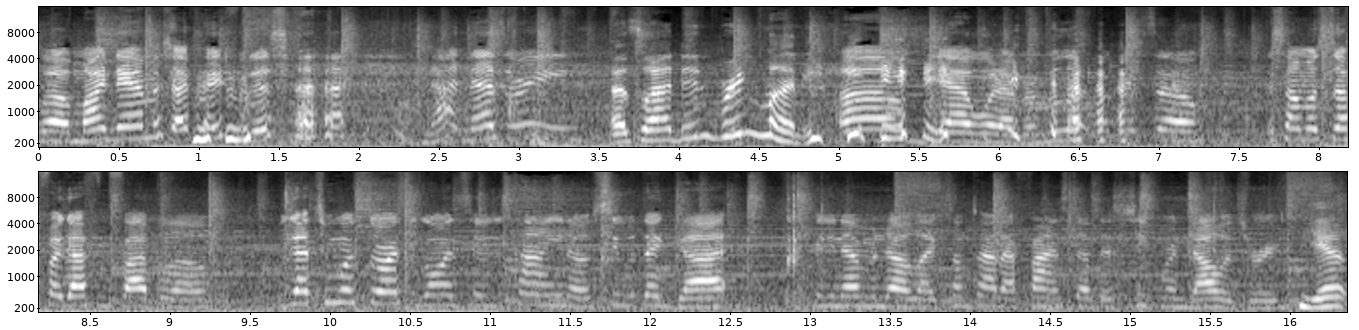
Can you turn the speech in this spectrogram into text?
Well, my damage, I paid for this. not Nazarene. That's why I didn't bring money. Um, yeah, whatever. But look, okay, so it's how much stuff I got from Five Below. We got two more stores to go into, just kind of, you know, see what they got. Cause you never know. Like sometimes I find stuff that's cheaper in Dollar Tree. Yep.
